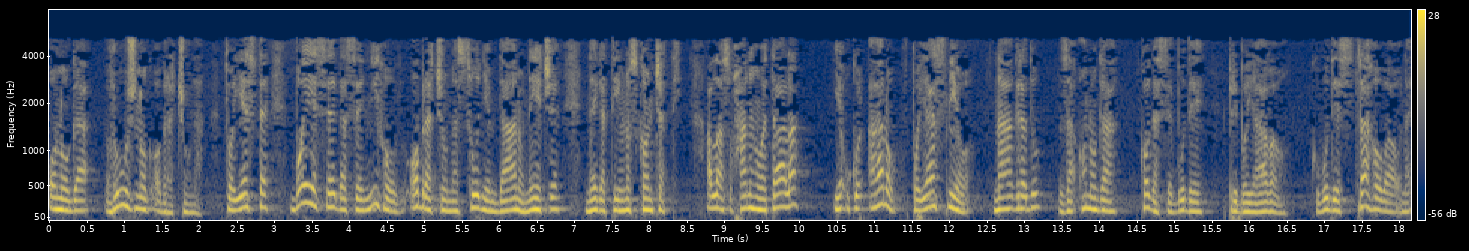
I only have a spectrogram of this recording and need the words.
onoga ružnog obračuna. To jeste, boje se da se njihov obračun na sudnjem danu neće negativno skončati. Allah subhanahu wa ta'ala je u Kur'anu pojasnio nagradu za onoga koga se bude pribojavao, ko bude strahovao na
